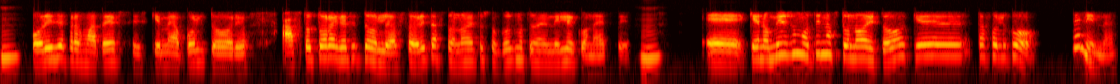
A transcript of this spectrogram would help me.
mm. χωρίς διαπραγματεύσεις και με απόλυτο όριο. Αυτό τώρα γιατί το λέω, θεωρείται αυτονόητο στον κόσμο των ενηλίκων, έτσι. Ε, και νομίζουμε ότι είναι αυτονόητο και καθολικό. Δεν είναι.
